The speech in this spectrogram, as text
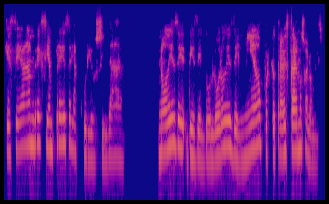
que sea hambre siempre desde la curiosidad, no desde, desde el dolor o desde el miedo, porque otra vez caemos a lo mismo.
